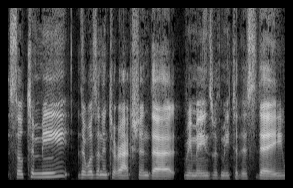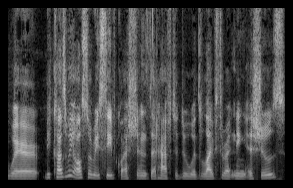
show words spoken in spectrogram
So to me, there was an interaction that remains with me to this day where because we also receive questions that have to do with life-threatening issues,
